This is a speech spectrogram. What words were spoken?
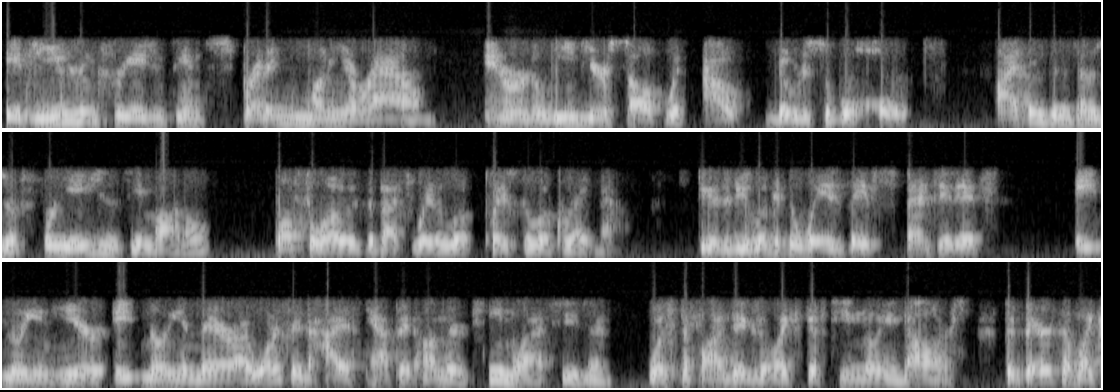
It's using free agency and spreading money around in order to leave yourself without noticeable holes. I think that in terms of free agency model, Buffalo is the best way to look place to look right now. Because if you look at the ways they've spent it, it's eight million here, eight million there. I want to say the highest cap hit on their team last season was Stefon Diggs at like fifteen million dollars. The Bears have like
